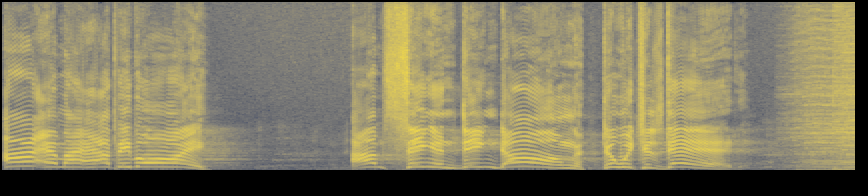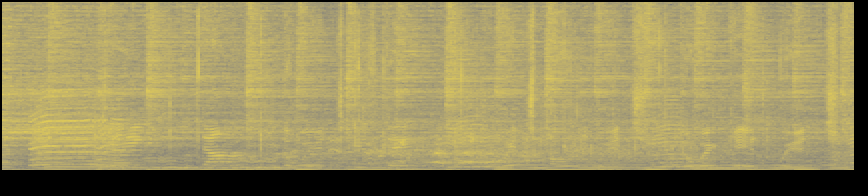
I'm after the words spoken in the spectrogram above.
I am a happy boy. I'm singing ding dong, the witch is dead. Ding dong, the witch is dead. Witch, oh witch, the wicked witch.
